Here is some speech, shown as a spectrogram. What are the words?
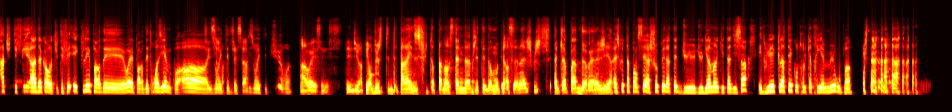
Ah, tu t'es fait ah d'accord, tu t'es fait écler par des ouais, par des 3e quoi. Ah, ils ont été ça. ils ont été durs. Ah ouais, c'était dur. Puis en plus, pareil, je suis pas dans le stand-up, j'étais dans mon personnage, je suis incapable de réagir. Est-ce que tu as pensé à choper la tête du du gamin qui t'a dit ça et de lui éclater contre le 4e mur ou pas?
